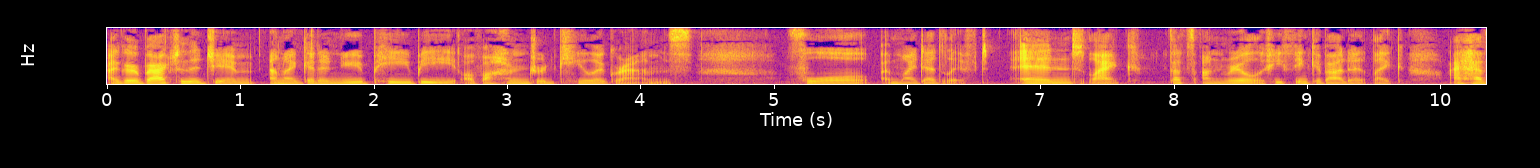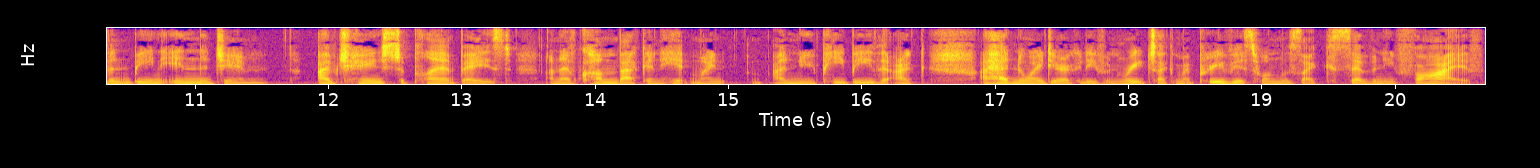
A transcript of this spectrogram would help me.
I go back to the gym and I get a new PB of 100 kilograms for my deadlift. And like that's unreal if you think about it. Like, I haven't been in the gym. I've changed to plant based and I've come back and hit my a new PB that I I had no idea I could even reach. Like my previous one was like 75.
